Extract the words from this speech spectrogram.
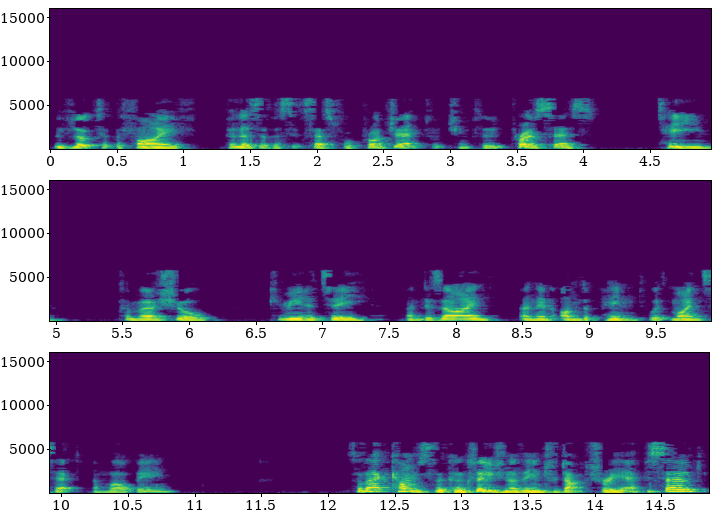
We've looked at the five pillars of a successful project, which include process, team, commercial, community, and design, and then underpinned with mindset and well-being. So that comes to the conclusion of the introductory episode.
